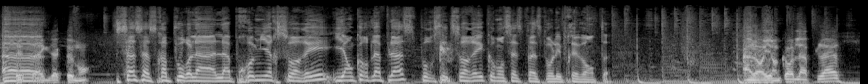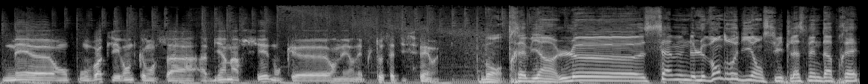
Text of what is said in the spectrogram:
C'est Euh, ça exactement. Ça, ça sera pour la, la première soirée. Il y a encore de la place pour cette soirée Comment ça se passe pour les préventes Alors il y a encore de la place, mais euh, on, on voit que les ventes commencent à, à bien marcher, donc euh, on est on est plutôt satisfait. Ouais. Bon, très bien. Le sam- le vendredi ensuite, la semaine d'après,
